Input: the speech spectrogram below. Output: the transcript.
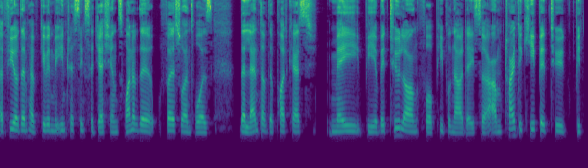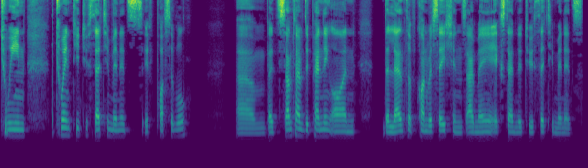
a few of them have given me interesting suggestions. One of the first ones was the length of the podcast may be a bit too long for people nowadays. So I'm trying to keep it to between 20 to 30 minutes if possible. Um, but sometimes, depending on the length of conversations, I may extend it to 30 minutes.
